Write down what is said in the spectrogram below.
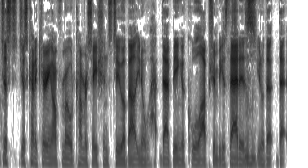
coffee? just just kind of carrying on from our old conversations too about you know that being a cool option because that is, Mhm. you know that that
